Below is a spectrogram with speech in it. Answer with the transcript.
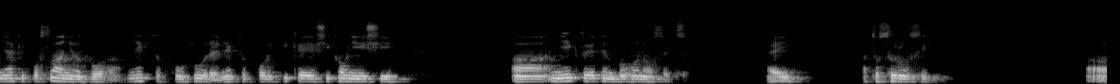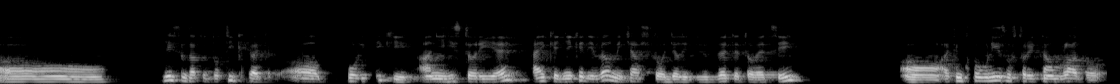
nejaké poslanie od Boha. Niekto v kultúre, niekto v politike je šikovnejší a niekto je ten bohonosec. Hej? A to sú Rusi. Nechcem sa to dotýkať politiky ani histórie, aj keď niekedy je veľmi ťažko oddeliť dve tieto veci. Aj ten komunizmus, ktorý tam vládol,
